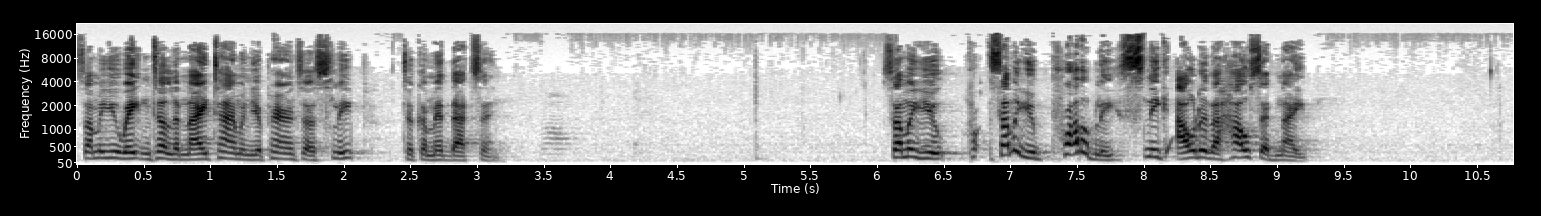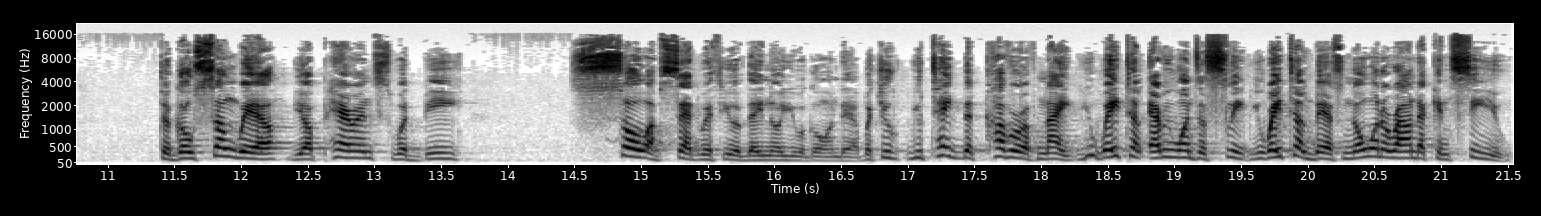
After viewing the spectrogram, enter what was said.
Some of you wait until the nighttime when your parents are asleep to commit that sin. Some of you, some of you probably sneak out of the house at night to go somewhere your parents would be so upset with you if they know you were going there. But you, you take the cover of night. You wait till everyone's asleep. You wait till there's no one around that can see you.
